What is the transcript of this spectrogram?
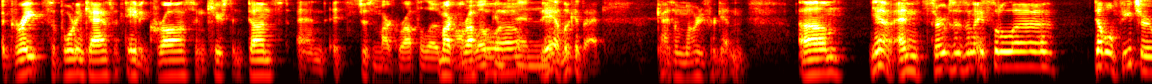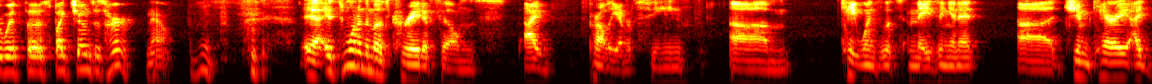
a great supporting cast with David Cross and Kirsten Dunst, and it's just Mark Ruffalo, Mark Tom Ruffalo. Wilkinson. Yeah, look at that, guys. I'm already forgetting. Um, yeah, and serves as a nice little uh, double feature with uh, Spike Jonze as her now. Yeah, it's one of the most creative films I've probably ever seen. Um, Kate Winslet's amazing in it. Uh, Jim Carrey, I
